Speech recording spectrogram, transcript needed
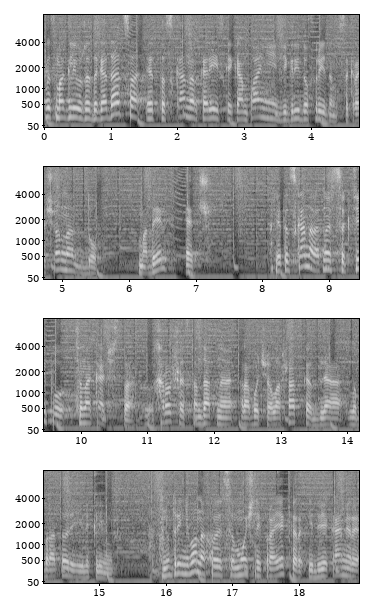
Как вы смогли уже догадаться, это сканер корейской компании Degree of Freedom, сокращенно DOF, модель Edge. Этот сканер относится к типу цена-качество. Хорошая стандартная рабочая лошадка для лаборатории или клиник. Внутри него находится мощный проектор и две камеры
